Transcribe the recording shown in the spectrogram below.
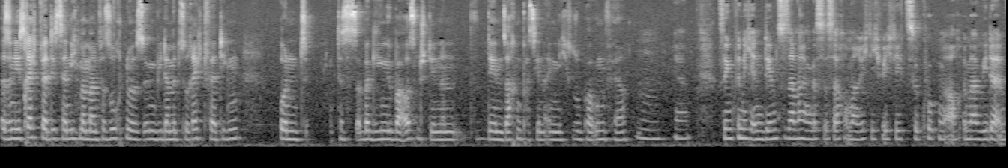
Also nee, es rechtfertigt es ja nicht mal, man versucht nur es irgendwie damit zu rechtfertigen und das ist aber gegenüber Außenstehenden, den Sachen passieren eigentlich super unfair. Mhm, ja. Deswegen finde ich in dem Zusammenhang, das ist auch immer richtig wichtig zu gucken, auch immer wieder im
